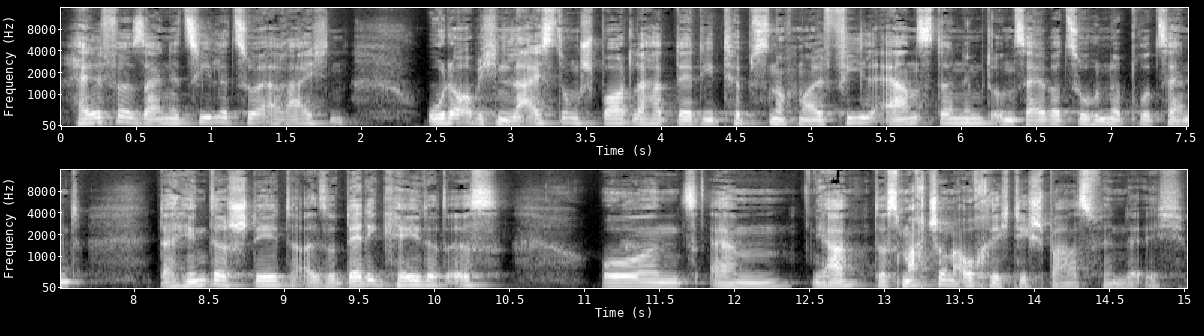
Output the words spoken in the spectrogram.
helfe, seine Ziele zu erreichen, oder ob ich einen Leistungssportler hat, der die Tipps nochmal viel ernster nimmt und selber zu 100 Prozent dahinter steht, also dedicated ist und ähm, ja, das macht schon auch richtig Spaß, finde ich.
